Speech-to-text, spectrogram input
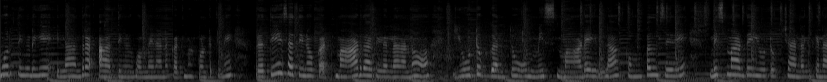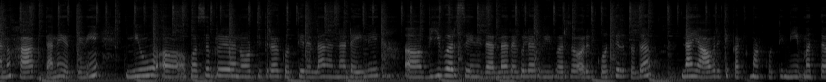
ಮೂರು ತಿಂಗಳಿಗೆ ಇಲ್ಲ ಅಂದ್ರೆ ಆರು ತಿಂಗಳಿಗೊಮ್ಮೆ ನಾನು ಕಟ್ ಮಾಡ್ಕೊಂಡಿರ್ತೀನಿ. ಪ್ರತಿ ಸತಿನೂ ಕಟ್ ಮಾಡಿದಾಗಲೆಲ್ಲ ನಾನು ಯೂಟ್ಯೂಬ್ಗಂತೂ ಮಿಸ್ ಮಾಡೇ ಇಲ್ಲ. ಕಂಪಲ್ಸರಿ ಮಿಸ್ ಮಾಡದೆ ಯೂಟ್ಯೂಬ್ ಚಾನಲ್ಗೆ ನಾನು ಹಾಕ್ತಾನೆ ಇರ್ತೀನಿ. ನೀವು ಹೊಸಬ್ರು ನೋಡ್ತಿದ್ರೆ ಗೊತ್ತಿರಲ್ಲ, ನನ್ನ ಡೈಲಿ ವೀವರ್ಸ್ ಏನಿದಾರಲ್ಲ ರೆಗ್ಯುಲರ್ ವೀವರ್ಸು ಅವ್ರಿಗೆ ಗೊತ್ತಿರ್ತದೆ. ನಾ ಯಾವ ರೀತಿ ಕಟ್ ಮಾಡ್ಕೋತೀನಿ, ಮತ್ತು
